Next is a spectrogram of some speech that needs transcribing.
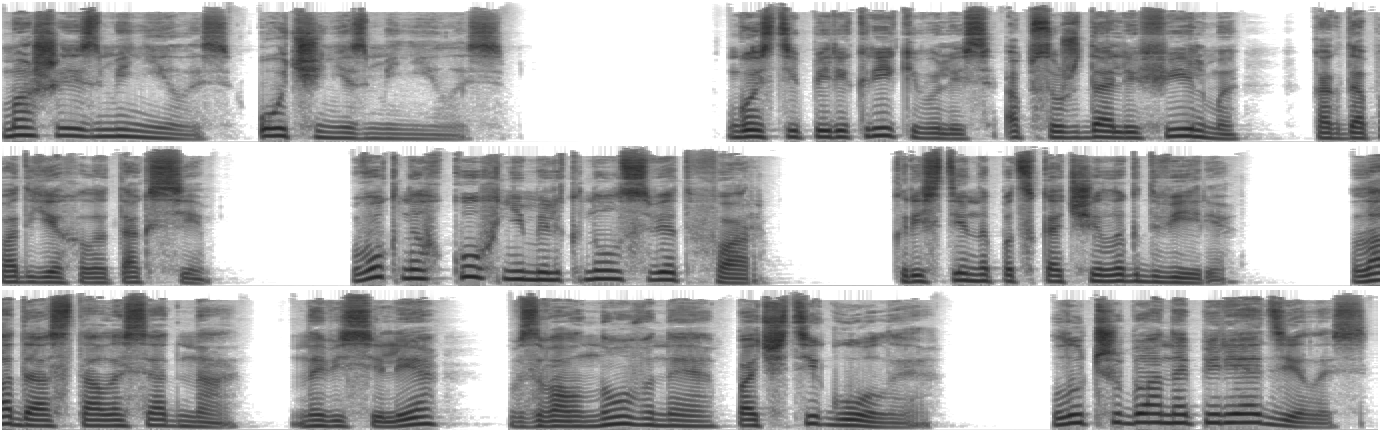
Маша изменилась, очень изменилась. Гости перекрикивались, обсуждали фильмы, когда подъехало такси. В окнах кухни мелькнул свет фар. Кристина подскочила к двери. Лада осталась одна, на веселе, взволнованная, почти голая. Лучше бы она переоделась.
